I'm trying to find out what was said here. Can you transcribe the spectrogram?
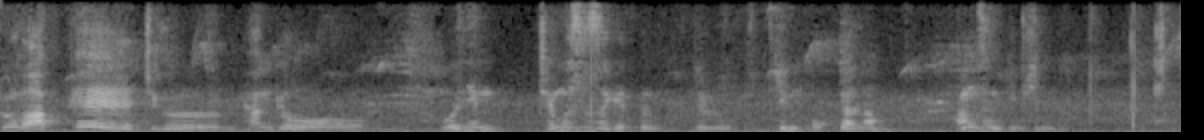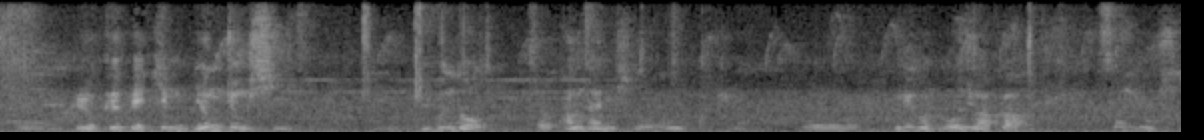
그리고 앞에 지금 향교 원임 재무수석이었던 저 김옥자남 광성 김씨입니다. 어, 그리고 그 옆에 김영중 씨 이분도 어, 광산이시고 어, 그리고 원임 아까 성중 씨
